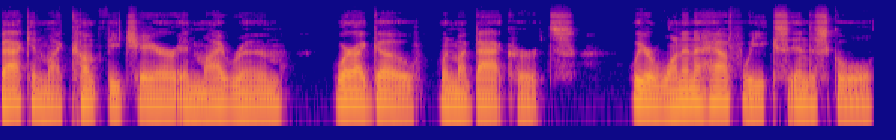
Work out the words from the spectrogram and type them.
back in my comfy chair in my room, where I go when my back hurts. We are one and a half weeks into school,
